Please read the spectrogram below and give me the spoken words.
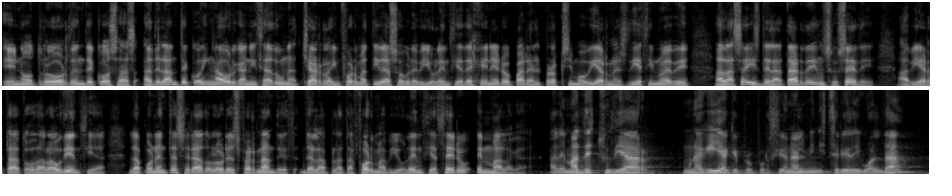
En otro orden de cosas, Adelante Coín ha organizado una charla informativa sobre violencia de género para el próximo viernes 19 a las 6 de la tarde en su sede, abierta a toda la audiencia. La ponente será Dolores Fernández, de la plataforma Violencia Cero en Málaga. Además de estudiar una guía que proporciona el Ministerio de Igualdad,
